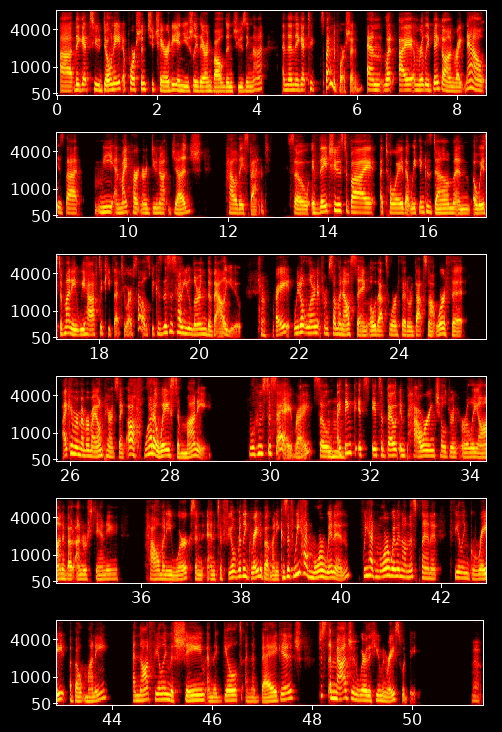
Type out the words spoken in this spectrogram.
uh, they get to donate a portion to charity, and usually they're involved in choosing that. And then they get to spend a portion. And what I am really big on right now is that me and my partner do not judge how they spend. So if they choose to buy a toy that we think is dumb and a waste of money, we have to keep that to ourselves because this is how you learn the value. Sure. Right? We don't learn it from someone else saying, "Oh, that's worth it" or "That's not worth it." I can remember my own parents saying, "Oh, what a waste of money." well who's to say right so mm-hmm. i think it's it's about empowering children early on about understanding how money works and and to feel really great about money because if we had more women if we had more women on this planet feeling great about money and not feeling the shame and the guilt and the baggage just imagine where the human race would be. Yeah.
